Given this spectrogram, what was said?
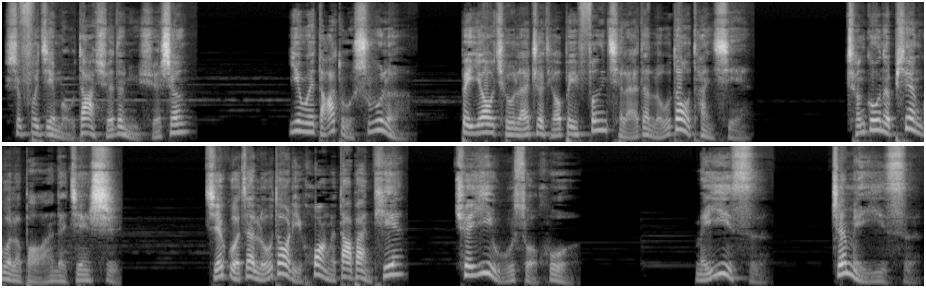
是附近某大学的女学生，因为打赌输了，被要求来这条被封起来的楼道探险。成功的骗过了保安的监视，结果在楼道里晃了大半天，却一无所获。没意思，真没意思。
